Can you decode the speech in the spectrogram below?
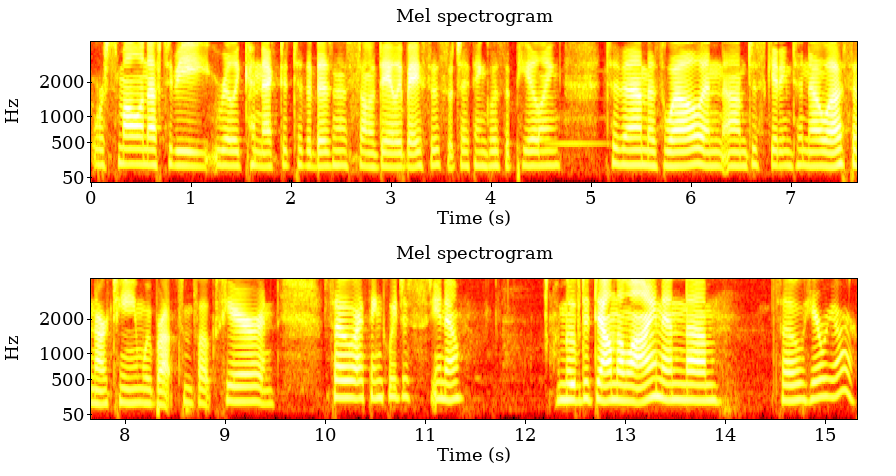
we're small enough to be really connected to the business on a daily basis, which I think was appealing to them as well. And um, just getting to know us and our team, we brought some folks here, and so I think we just you know moved it down the line, and um, so here we are.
